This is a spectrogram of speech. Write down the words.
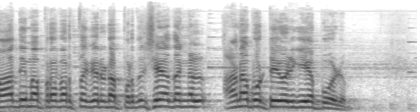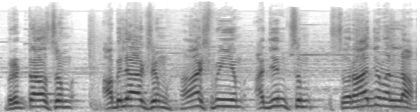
മാധ്യമ പ്രവർത്തകരുടെ പ്രതിഷേധങ്ങൾ അണപൊട്ടി ഒഴുകിയപ്പോഴും ബ്രിട്ടാസും അഭിലാഷും ഹാഷ്മിയും അജിംസും സ്വരാജുമെല്ലാം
